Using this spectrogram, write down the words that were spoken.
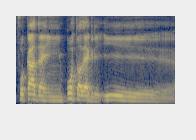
focada em Porto Alegre e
